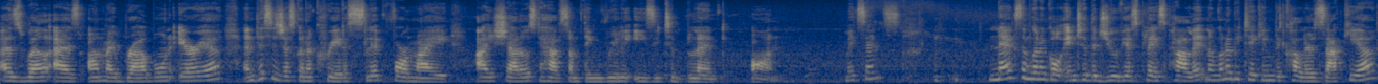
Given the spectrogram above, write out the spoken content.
as well as on my brow bone area. And this is just going to create a slip for my eyeshadows to have something really easy to blend on. Make sense? Next, I'm going to go into the Juvia's Place palette and I'm going to be taking the color Zakia.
